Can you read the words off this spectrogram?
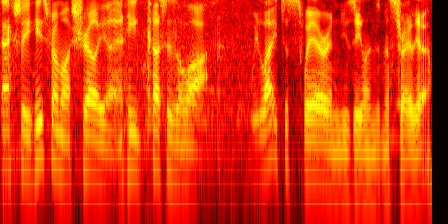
Actually, he's from Australia, and he cusses a lot. We like to swear in New Zealand and Australia,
